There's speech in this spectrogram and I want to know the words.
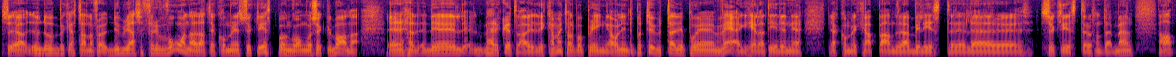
Så jag, då brukar jag stanna för Du blir alltså förvånad att det kommer en cyklist på en gång och cykelbana. Eh, Det är märkligt va? Det kan man inte hålla på och plinga. Håll inte på och tuta på en väg hela tiden när, jag kommer ikapp andra bilister eller eh, cyklister och sånt där. Men ja,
